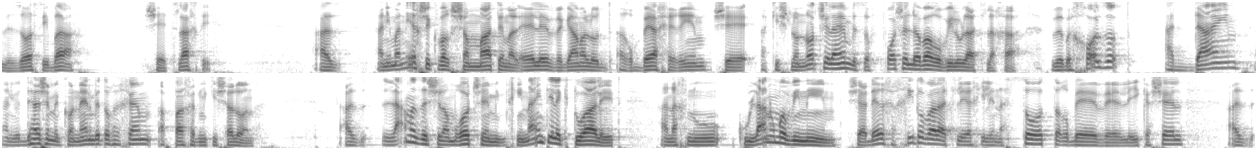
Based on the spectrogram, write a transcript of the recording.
וזו הסיבה שהצלחתי. אז אני מניח שכבר שמעתם על אלה וגם על עוד הרבה אחרים שהכישלונות שלהם בסופו של דבר הובילו להצלחה. ובכל זאת, עדיין אני יודע שמקונן בתוככם הפחד מכישלון. אז למה זה שלמרות שמבחינה אינטלקטואלית אנחנו כולנו מבינים שהדרך הכי טובה להצליח היא לנסות הרבה ולהיכשל, אז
